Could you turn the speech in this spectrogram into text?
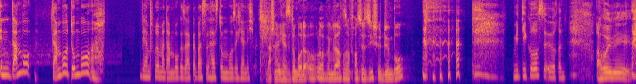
In Dumbo, Dumbo, Dumbo, Ach, wir haben früher mal Dumbo gesagt, aber es heißt Dumbo sicherlich. Wahrscheinlich heißt es Dumbo oder, oder wir machen so französische Dumbo. Mit die große Öhren. Ah oui, oui.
